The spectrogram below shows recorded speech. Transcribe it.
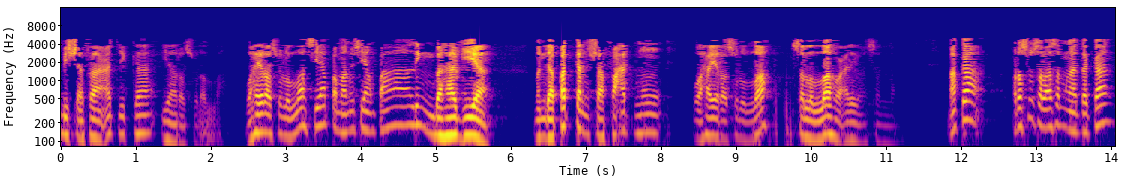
bi syafa'atika ya Rasulullah?" Wahai Rasulullah, siapa manusia yang paling bahagia mendapatkan syafaatmu wahai Rasulullah sallallahu alaihi wasallam. Maka Rasulullah SAW mengatakan,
